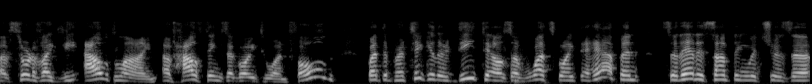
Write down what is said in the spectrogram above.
of sort of like the outline of how things are going to unfold, but the particular details of what's going to happen. So that is something which is uh,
